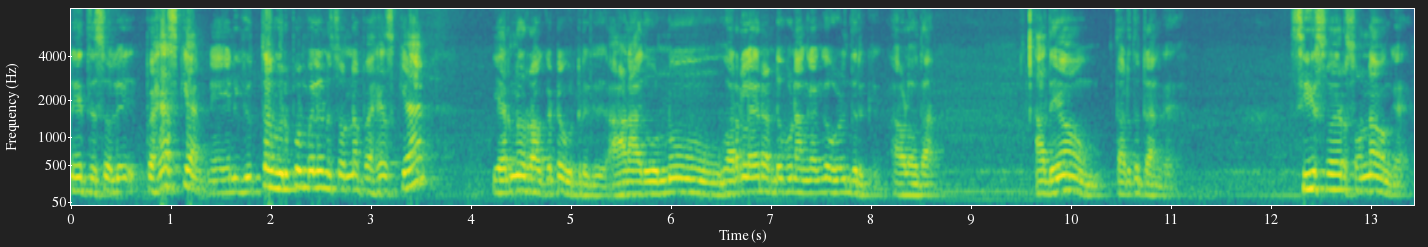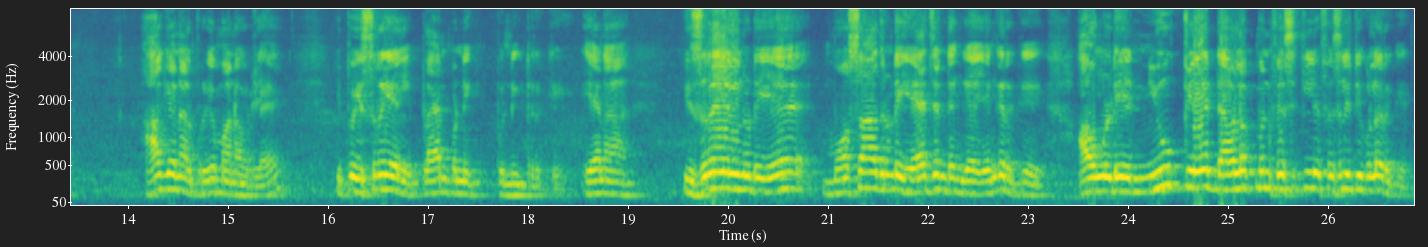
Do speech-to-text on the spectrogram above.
நேற்று சொல்லி பெஹஸ்கேன் நீ எனக்கு யுத்தம் விருப்பம் இல்லைன்னு சொன்ன பெஹஸ்கேன் இரநூறு ராக்கெட்டை விட்டுருக்கு. ஆனால் அது ஒன்றும் வரல ரெண்டு மூணு அங்கங்கே விழுந்திருக்கு. அவ்வளோதான் அதையும் தடுத்துட்டாங்க. சீஸ்வயர் சொன்னவங்க ஆகையினால் பிரியமானவர்களே இப்போ இஸ்ரேல் பிளான் பண்ணி பண்ணிக்கிட்டு இருக்கு. ஏன்னா இஸ்ரேலினுடைய மொசாதினுடைய ஏஜெண்ட் எங்கே எங்கே இருக்குது அவங்களுடைய நியூக்ளியர் டெவலப்மெண்ட் ஃபெசிலிட்டி ஃபெசிலிட்டிக்குள்ளே இருக்குது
